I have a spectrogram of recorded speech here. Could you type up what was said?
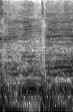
same day.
